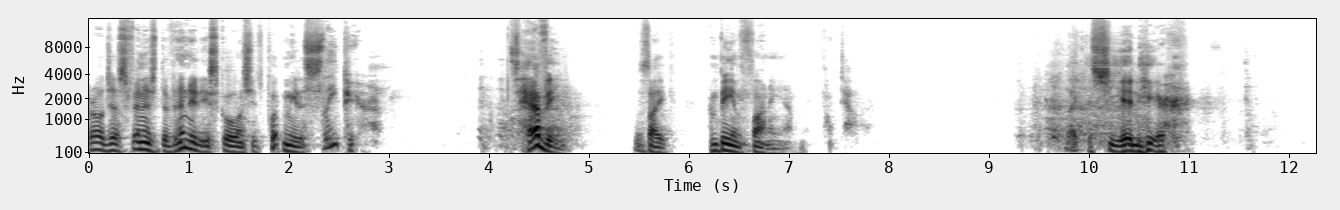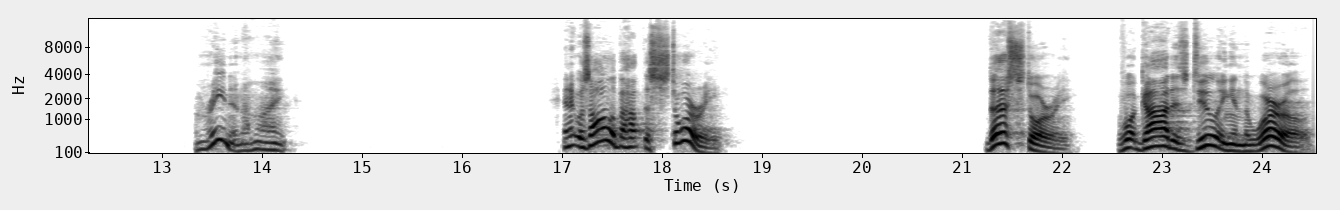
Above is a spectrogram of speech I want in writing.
Girl just finished divinity school and she's putting me to sleep here. It's heavy. It's like, I'm being funny. I'm, don't tell her. Like, is she in here? I'm reading. I'm like, and it was all about the story. The story of what God is doing in the world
